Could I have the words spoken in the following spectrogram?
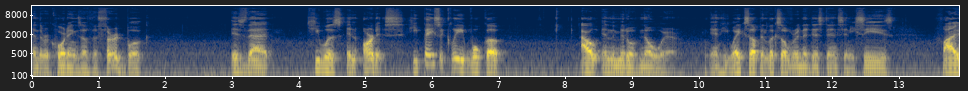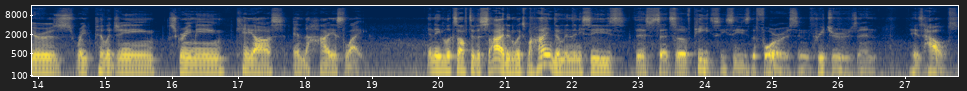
in the recordings of the third book. Is that he was an artist. He basically woke up out in the middle of nowhere, and he wakes up and looks over in the distance and he sees fires, rape, pillaging, screaming, chaos, and the highest light. And he looks off to the side and looks behind him, and then he sees this sense of peace. He sees the forest and creatures and his house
